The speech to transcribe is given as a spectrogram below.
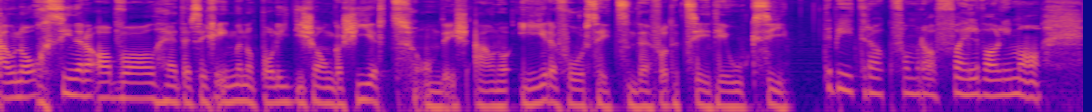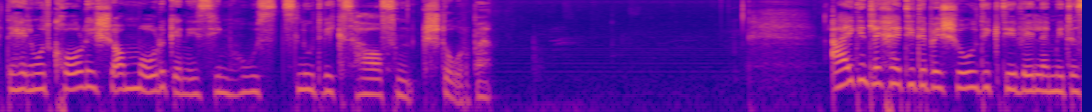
Auch nach seiner Abwahl hat er sich immer noch politisch engagiert und ist auch noch Ehrenvorsitzender der CDU gewesen. Der Beitrag von Raphael Wallimann. Der Helmut Kohl ist am Morgen in seinem Haus zu Ludwigshafen gestorben. Eigentlich hätte der Beschuldigte mit ein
